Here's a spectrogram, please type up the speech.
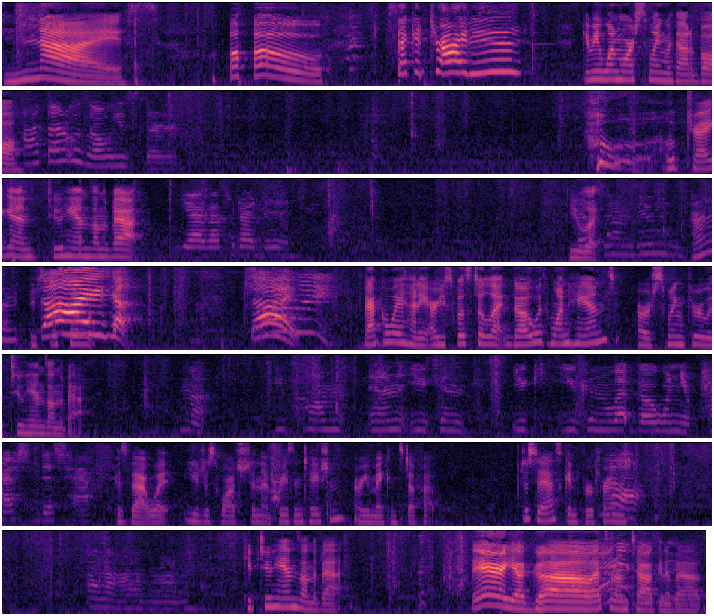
Nice. Whoa. Second try, dude. Give me one more swing without a ball. I thought it was always third. Oop, try again. Two hands on the bat. Yeah, that's what I did. You that's let. what I'm doing. All right. You're supposed to Guys! Guys! back away, honey. Are you supposed to let go with one hand or swing through with two hands on the bat? No. You come in, you can you can let go when you're past this half. Is that what you just watched in that presentation? Or are you making stuff up? Just asking for a friend. No. Oh no, was. Keep two hands on the bat. There you go. That's what I'm talking about.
